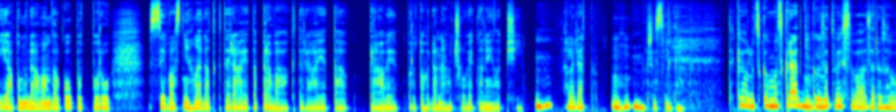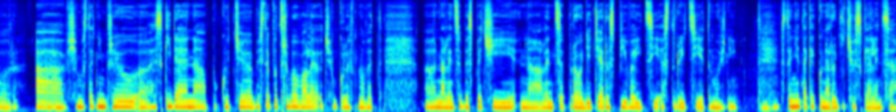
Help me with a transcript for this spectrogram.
já tomu dávám velkou podporu, si vlastně hledat, která je ta pravá, která je ta právě pro toho daného člověka nejlepší. Mm-hmm. Hledat. Mm-hmm. Mm. Přesně tak. Tak jo, Lucko, moc krát děkuji mm-hmm. za tvoje slova, za rozhovor. A všem ostatním přeju eh, hezký den a pokud eh, byste potřebovali o čemkoliv mluvit eh, na lince bezpečí, na lince pro děti a dospívající a studující je to možný. Mm-hmm. Stejně tak jako na rodičovské lince.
